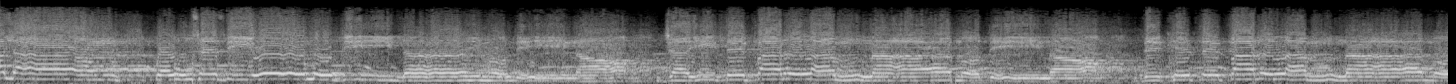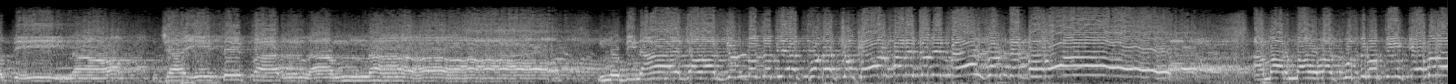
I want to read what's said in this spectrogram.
সালাম পৌঁছে দিও মদিনায়, মদিনা। যাইতে পারলাম না মদিনা, দেখতে পারলাম না মদিনা, যাইতে পারলাম না। মদিনায় যাওয়ার জন্য যদি এক ফোঁটা চোখের পানি যদি বের করতে পারো, আমার মাওলা কুদরতি ক্যামেরা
